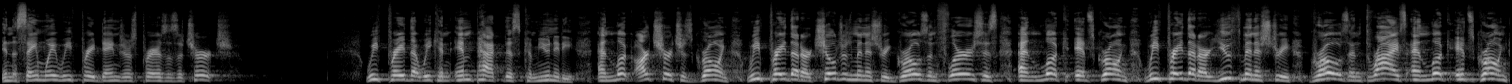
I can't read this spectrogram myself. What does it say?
In the same way, we've prayed dangerous prayers as a church. We've prayed that we can impact this community. And look, our church is growing. We've prayed that our children's ministry grows and flourishes. And look, it's growing. We've prayed that our youth ministry grows and thrives. And look, it's growing.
